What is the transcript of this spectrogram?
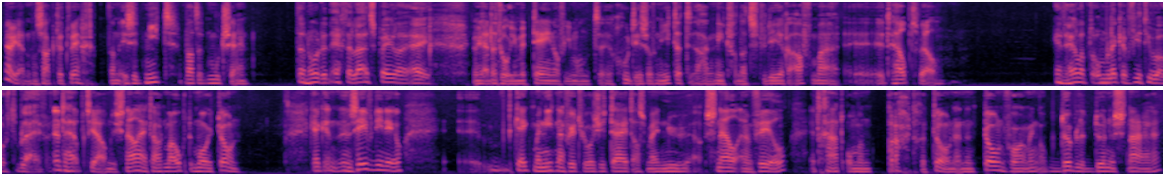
Nou ja, dan zakt het weg. Dan is het niet wat het moet zijn. Dan hoort een echte luidspeler... Hey, Nou ja, dat hoor je meteen of iemand eh, goed is of niet. Dat hangt niet van dat studeren af, maar eh, het helpt wel. het helpt om lekker virtuoos te blijven. Het helpt ja, om die snelheid te houden, maar ook de mooie toon. Kijk, in de 17e eeuw eh, keek men niet naar virtuositeit als men nu snel en veel. Het gaat om een prachtige toon. En een toonvorming op dubbele, dunne snaren...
